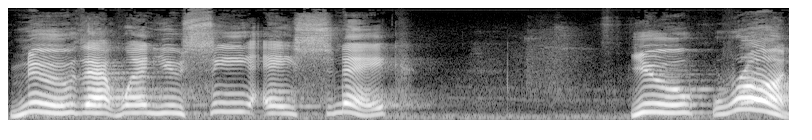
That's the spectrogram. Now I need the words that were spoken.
knew that when you see a snake, you run.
